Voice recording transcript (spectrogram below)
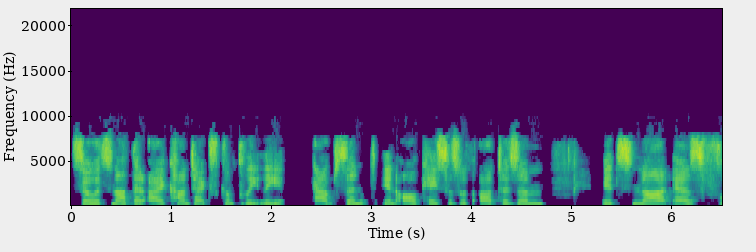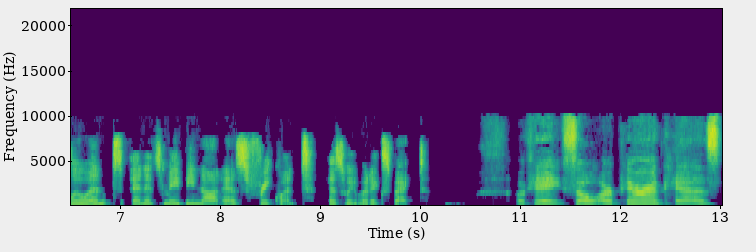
So it's not that eye contact's completely absent in all cases with autism. It's not as fluent and it's maybe not as frequent as we would expect. Okay, so our parent has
